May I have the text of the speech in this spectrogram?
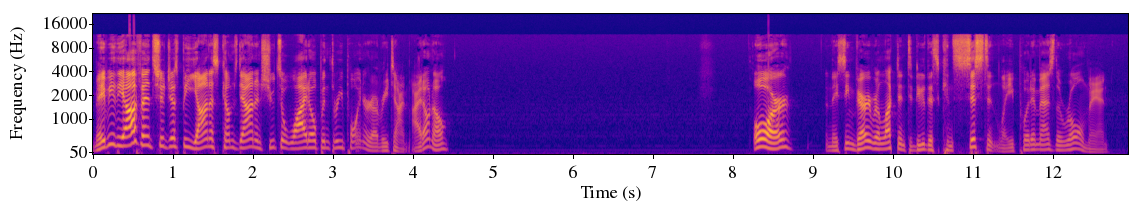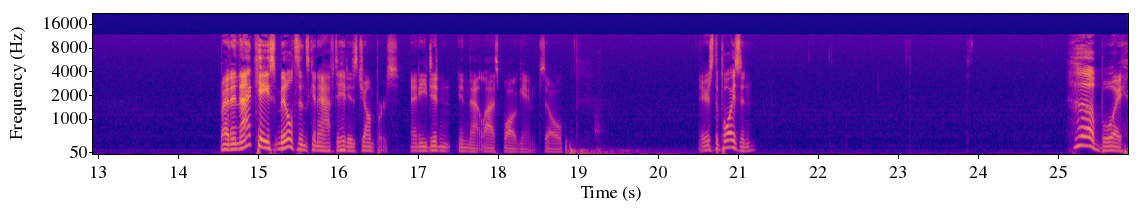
maybe the offense should just be Giannis comes down and shoots a wide open three pointer every time. I don't know. Or and they seem very reluctant to do this consistently, put him as the roll man. But in that case, Middleton's going to have to hit his jumpers, and he didn't in that last ball game. So there's the poison. Oh boy.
